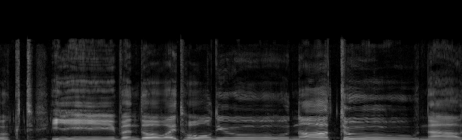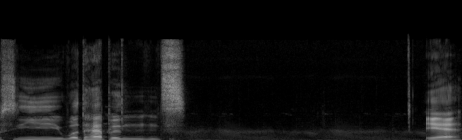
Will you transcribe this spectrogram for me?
looked, even though I told you not to. Now see what happens. Yeah.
